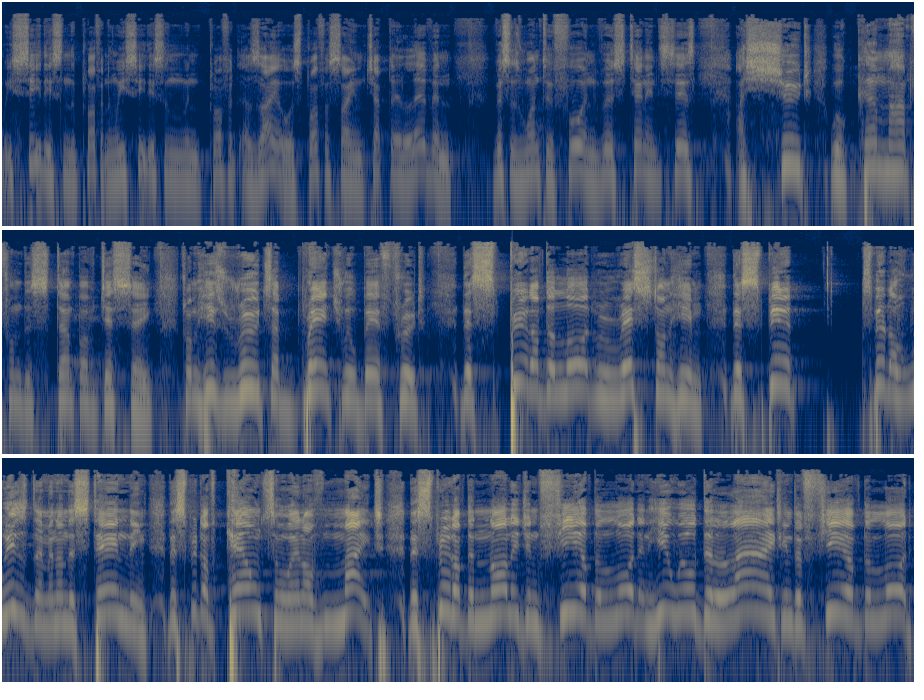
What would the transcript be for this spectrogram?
We see this in the prophet, and we see this in when prophet Isaiah was prophesying chapter 11, verses 1 to 4, and verse 10. It says, A shoot will come up from the stump of Jesse. From his roots, a branch will bear fruit. The Spirit of the Lord will rest on him. The Spirit spirit of wisdom and understanding, the spirit of counsel and of might, the spirit of the knowledge and fear of the Lord, and he will delight in the fear of the Lord.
